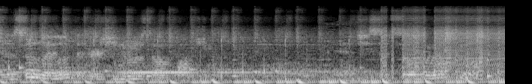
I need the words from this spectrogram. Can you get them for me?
And as soon as I looked at her, she noticed I was watching. Her. And she said, So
